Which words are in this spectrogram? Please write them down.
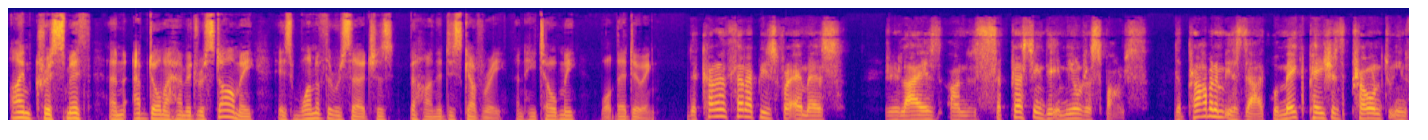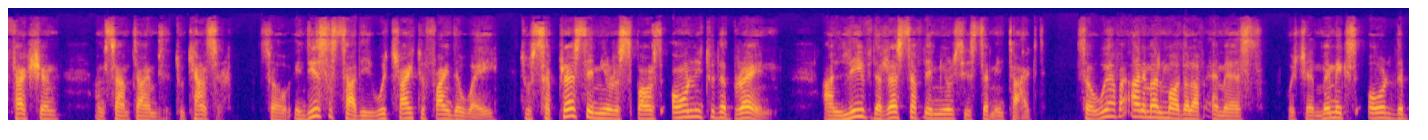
I'm Chris Smith, and Abdol Mohamed Rostami is one of the researchers behind the discovery, and he told me what they're doing. The current therapies for MS relies on suppressing the immune response. The problem is that we make patients prone to infection and sometimes to cancer. So in this study, we try to find a way to suppress the immune response only to the brain and leave the rest of the immune system intact. So we have an animal model of MS which uh, mimics all the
